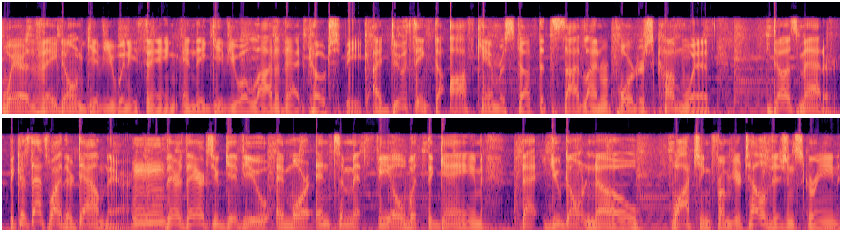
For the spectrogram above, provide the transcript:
where they don't give you anything and they give you a lot of that coach speak. I do think the off-camera stuff that the sideline reporters come with does matter because that's why they're down there. Mm-hmm. They're there to give you a more intimate feel with the game that you don't know watching from your television screen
